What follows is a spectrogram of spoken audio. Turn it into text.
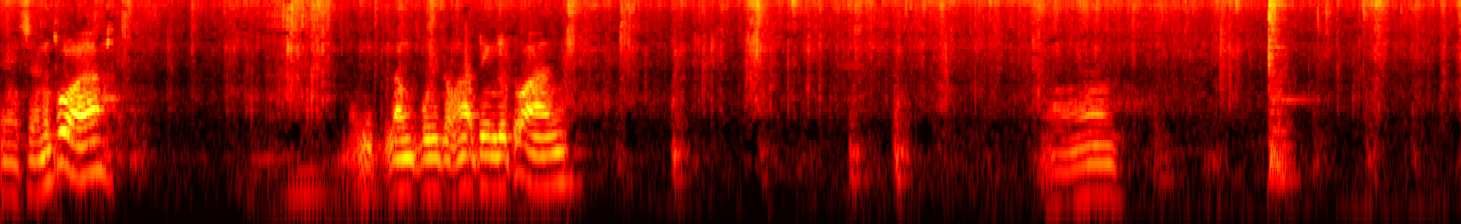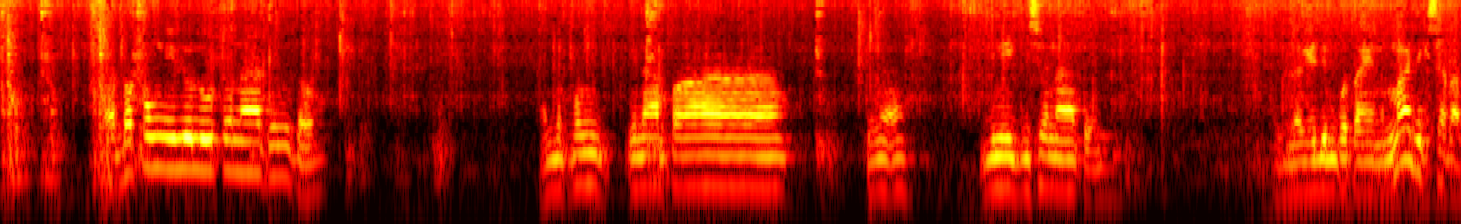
Yan, sana po ha. Malit lang po itong ating lutuan. Ayan. Aba pong niluluto natin to, ano pong pinapa pina, ginigisa natin. Maglagay din po tayo ng magic sarap.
